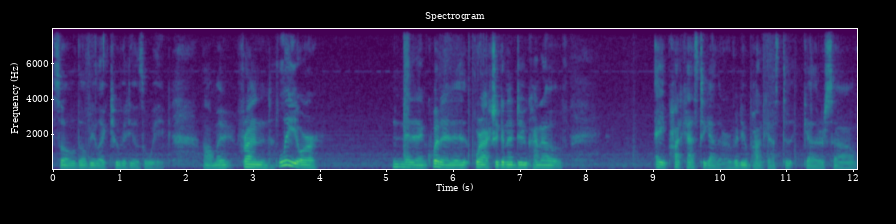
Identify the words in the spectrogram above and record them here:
So there'll be like two videos a week. Uh, my friend Lee or Knit and Quit It, we're actually gonna do kind of a podcast together, a video podcast together. So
